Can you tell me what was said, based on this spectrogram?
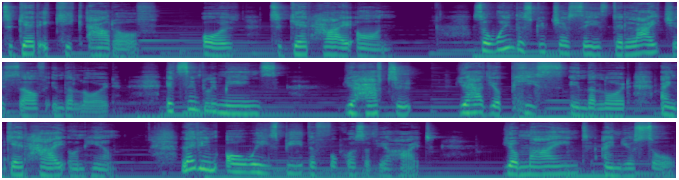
to get a kick out of or to get high on. So when the scripture says, delight yourself in the Lord, it simply means you have to, you have your peace in the Lord and get high on Him. Let Him always be the focus of your heart, your mind, and your soul.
